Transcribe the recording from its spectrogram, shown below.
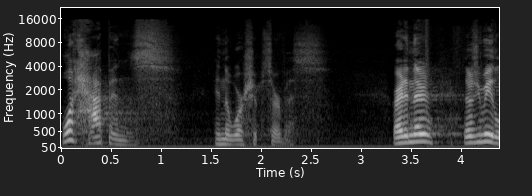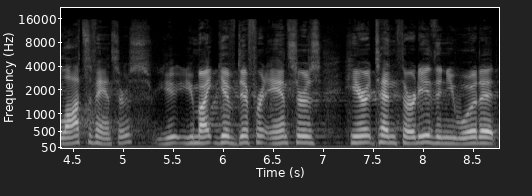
what happens in the worship service? Right? And there, there's going to be lots of answers. You, you might give different answers here at 10:30 than you would at,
